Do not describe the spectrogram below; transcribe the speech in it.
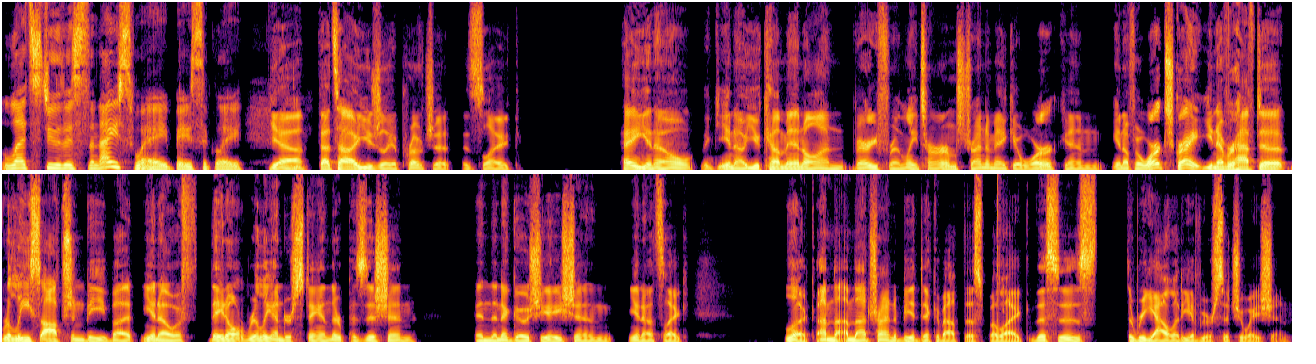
let's do this the nice way, basically. Yeah, that's how I usually approach it. It's like, hey, you know, you know, you come in on very friendly terms, trying to make it work, and you know, if it works, great. You never have to release option B, but you know, if they don't really understand their position in the negotiation, you know, it's like, look, I'm not, I'm not trying to be a dick about this, but like, this is the reality of your situation.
